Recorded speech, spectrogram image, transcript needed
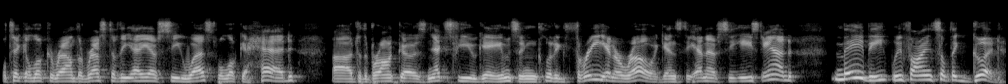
we'll take a look around the rest of the AFC West. We'll look ahead uh, to the Broncos' next few games, including three in a row against the NFC East, and maybe we find something good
